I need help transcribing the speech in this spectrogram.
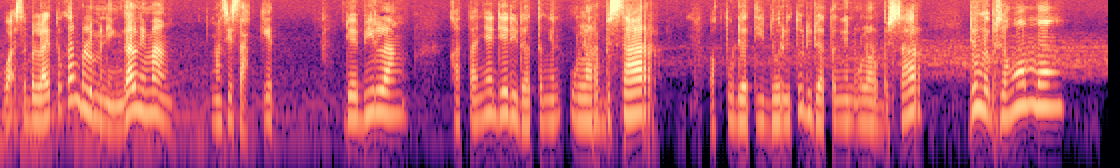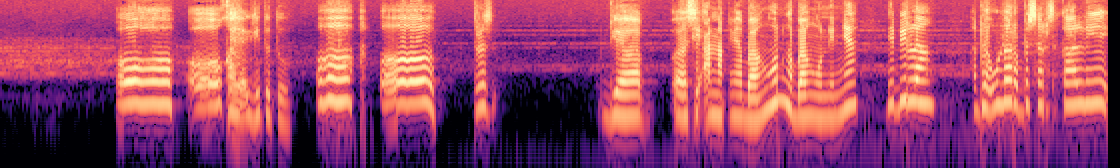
Wak sebelah itu kan belum meninggal nih Mang. Masih sakit. Dia bilang katanya dia didatengin ular besar. Waktu dia tidur itu didatengin ular besar. Dia nggak bisa ngomong oh oh kayak gitu tuh oh oh terus dia uh, si anaknya bangun ngebanguninnya dia bilang ada ular besar sekali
